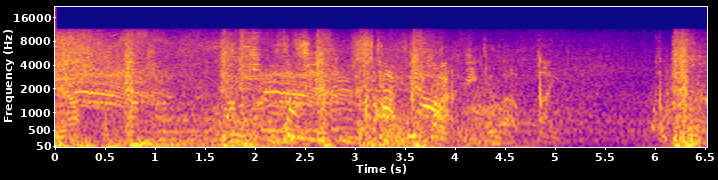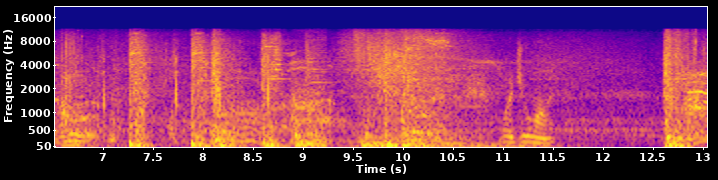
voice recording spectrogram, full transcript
Yeah. Attack now! Point me to a fight. What'd you want? My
